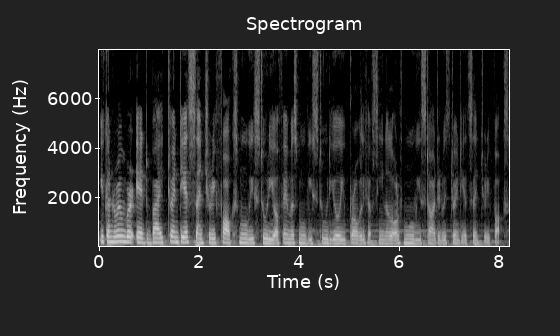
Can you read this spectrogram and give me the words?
You can remember it by 20th Century Fox movie studio, famous movie studio. You probably have seen a lot of movies started with 20th Century Fox.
